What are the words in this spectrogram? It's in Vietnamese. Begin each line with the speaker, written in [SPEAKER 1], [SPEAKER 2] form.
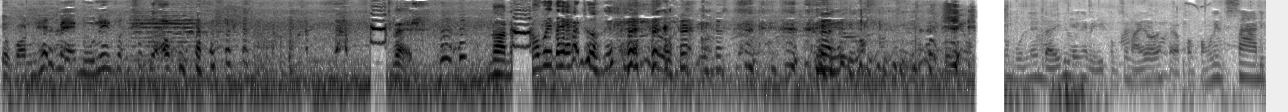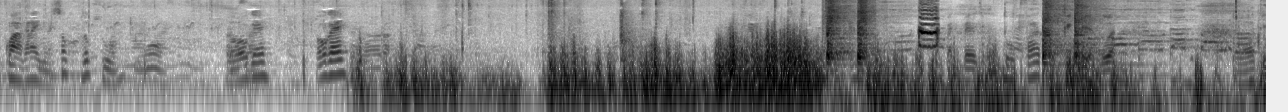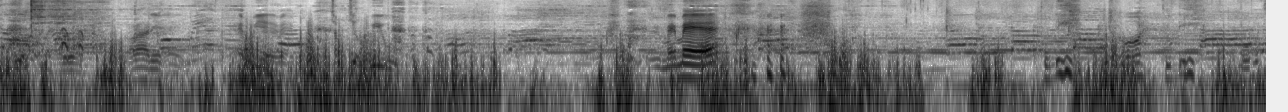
[SPEAKER 1] Kiểu còn hết mẹ bún ấy vẫn sắp cỡ ốc
[SPEAKER 2] Vậy Đoàn không biết té được ấy.
[SPEAKER 3] Muốn lên đấy thì anh phải phóng xe máy thôi phải phóng phóng lên xa đi qua cái này rồi sốc dốc xuống. Rồi ok ok.
[SPEAKER 4] Bánh bê thì tụt phát kinh điển luôn. Đó kinh điển luôn. Đó là điện MV này trăm triệu view. Mè mè ấy. Đi. Thôi tụt đi. Bố mất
